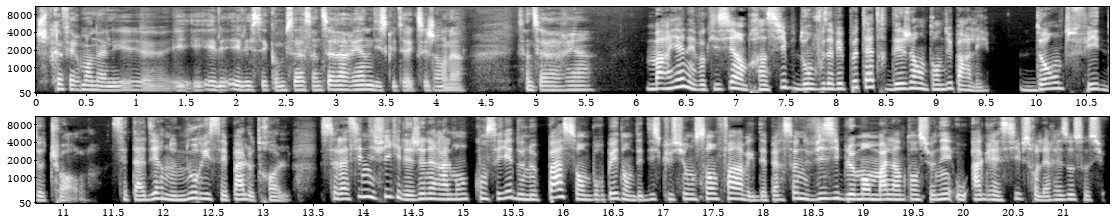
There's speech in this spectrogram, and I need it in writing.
je préfère m'en aller euh, et, et, laisser comme ça. Ça ne sert à rien de discuter avec ces gens-là. Ça ne sert à rien. Marianne évoque ici un principe dont vous avez peut-être déjà entendu parler. Don't feed the troll c'est-à-dire ne nourrissez pas le troll. Cela signifie qu'il est généralement conseillé de ne pas s'embourber dans des discussions sans fin avec des personnes visiblement mal intentionnées ou agressives sur les réseaux sociaux.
